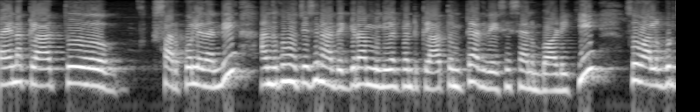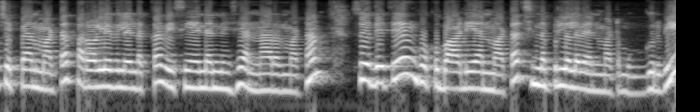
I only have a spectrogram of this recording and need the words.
పైన క్లాత్ సరిపోలేదండి. అందుకని వచ్చేసి నా దగ్గర మిగిలినటువంటి క్లాత్ ఉంటే అది వేసేసాను బాడీకి. సో వాళ్ళకి కూడా చెప్పాను అనమాట పర్వాలేదు లేండక్క వేసేయండి అనేసి అన్నారనమాట సో ఇదైతే ఇంకొక బాడీ అనమాట చిన్నపిల్లలవి అనమాట ముగ్గురివి.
